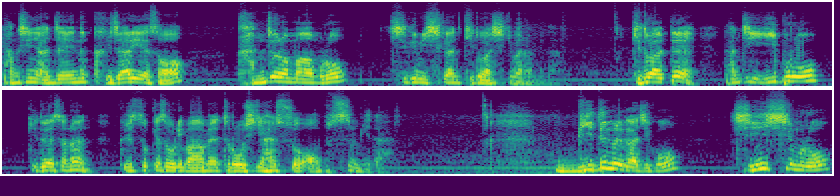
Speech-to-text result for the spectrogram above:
당신이 앉아 있는 그 자리에서 간절한 마음으로 지금 이 시간 기도하시기 바랍니다. 기도할 때 단지 입으로 기도해서는 그리스도께서 우리 마음에 들어오시게 할 수 없습니다. 믿음을 가지고 진심으로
